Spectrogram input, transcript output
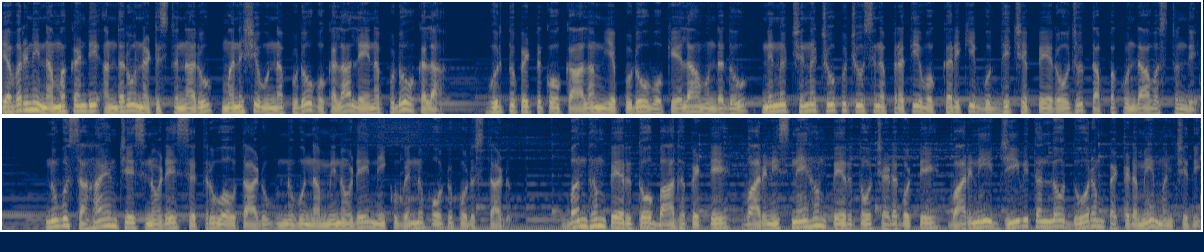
ఎవరిని నమ్మకండి అందరూ నటిస్తున్నారు మనిషి ఉన్నప్పుడు ఒకలా లేనప్పుడు ఒకలా. గుర్తుపెట్టుకో కాలం ఎప్పుడూ ఒకేలా ఉండదు నిన్ను చిన్న చూపు చూసిన ప్రతి ఒక్కరికి బుద్ధి చెప్పే రోజు తప్పకుండా వస్తుంది. నువ్వు సహాయం చేసినోడే శత్రువు అవుతాడు నువ్వు నమ్మినోడే నీకు వెన్నుపోటు పొడుస్తాడు. బంధం పేరుతో బాధపెట్టే వారిని స్నేహం పేరుతో చెడగొట్టే వారిని జీవితంలో దూరం పెట్టడమే మంచిది.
